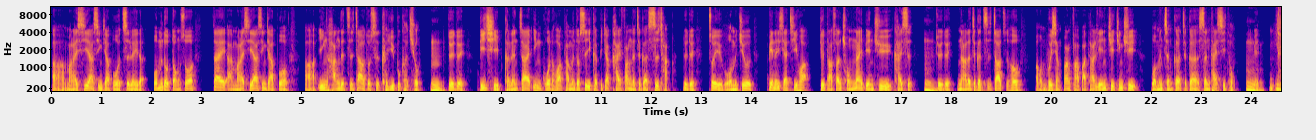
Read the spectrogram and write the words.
啊马来西亚、新加坡之类的。我们都懂说，在啊马来西亚、新加坡。啊，银行的执照都是可遇不可求，嗯，对对，比起可能在英国的话，他们都是一个比较开放的这个市场，对不对，所以我们就变了一下计划，就打算从那边去开始，嗯，对对，拿了这个执照之后，啊，我们会想办法把它连接进去我们整个这个生态系统里面，嗯嗯。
